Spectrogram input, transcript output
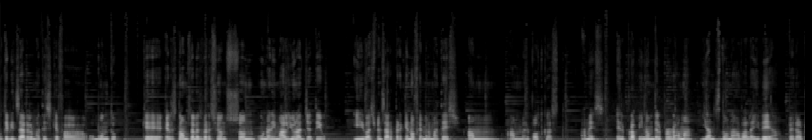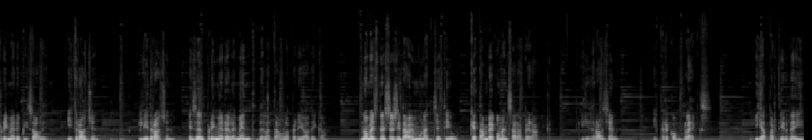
utilitzar el mateix que fa Ubuntu, que els noms de les versions són un animal i un adjectiu. I vaig pensar, per què no fem el mateix amb, amb el podcast? A més, el propi nom del programa ja ens donava la idea per al primer episodi, hidrogen. L'hidrogen és el primer element de la taula periòdica. Només necessitàvem un adjectiu que també començara per H. hidrogen, hipercomplex. I a partir d'ahir,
